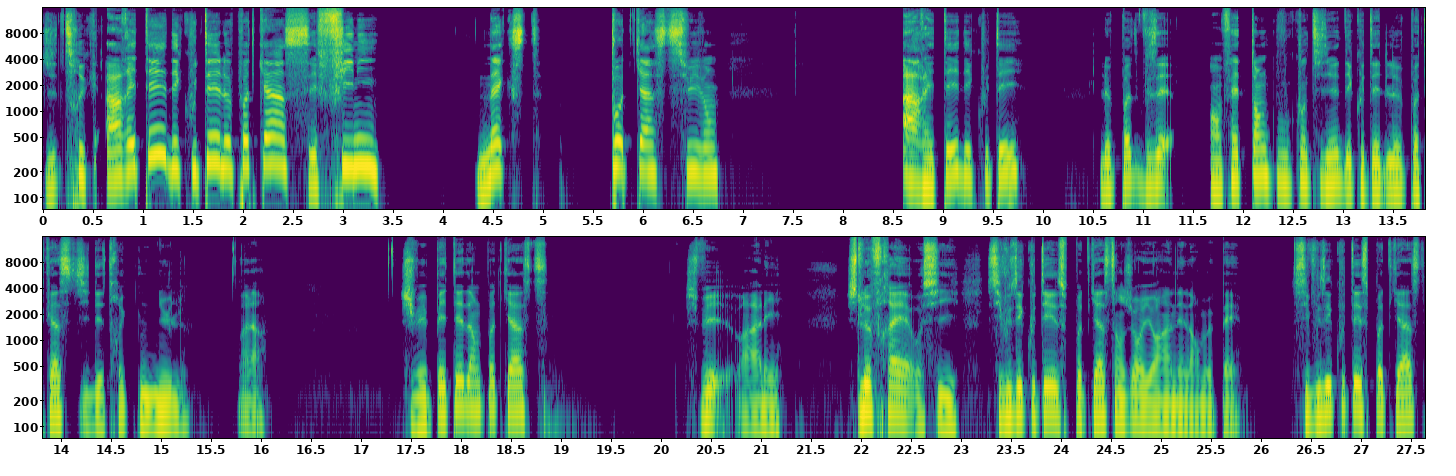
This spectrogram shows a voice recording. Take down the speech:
du truc. Arrêtez d'écouter le podcast, c'est fini. Next. Podcast suivant. Arrêtez d'écouter le podcast. Vous êtes en fait, tant que vous continuez d'écouter le podcast, je dis des trucs nuls. Voilà. Je vais péter dans le podcast. Je vais. Allez. Je le ferai aussi. Si vous écoutez ce podcast, un jour, il y aura un énorme paix. Si vous écoutez ce podcast,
